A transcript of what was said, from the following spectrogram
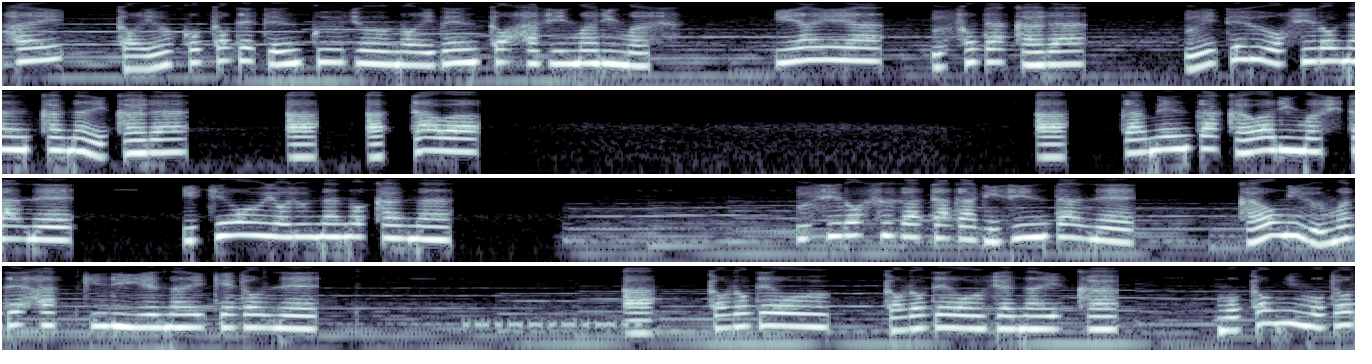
はい、ということで天空城のイベント始まります。いやいや、嘘だから。浮いてるお城なんかないから。あ、あったわ。あ、画面が変わりましたね。一応夜なのかな後ろ姿が美人だね。顔見るまではっきり言えないけどね。あ、トロデオー、トロデオーじゃないか。元に戻っ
